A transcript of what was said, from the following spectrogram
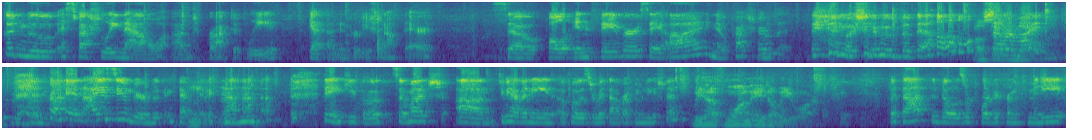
good move, especially now um, to proactively get that information out there. So all in favor, say aye. No pressure. Move it. Motion to move the bill. I'll Never mind. Ryan, I assumed we were moving. No, I'm kidding. Thank you both so much. Um, do we have any opposed or without recommendation? We have one AWR. With that, the bill is reported from committee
